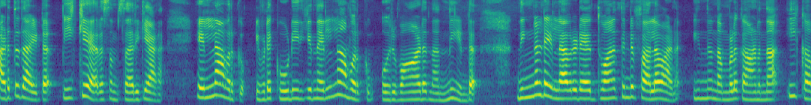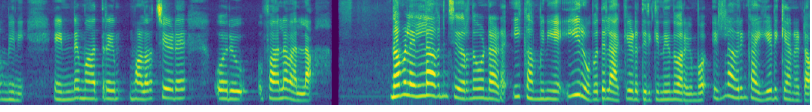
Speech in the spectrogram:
അടുത്തതായിട്ട് പി കെ ആർ സംസാരിക്കുകയാണ്. എല്ലാവർക്കും ഇവിടെ കൂടിയിരിക്കുന്ന എല്ലാവർക്കും ഒരുപാട് നന്ദിയുണ്ട്. നിങ്ങളുടെ എല്ലാവരുടെ അധ്വാനത്തിന്റെ ഫലമാണ് ഇന്ന് നമ്മൾ കാണുന്ന ഈ കമ്പനി. എന്റെ മാത്രം വളർച്ചയുടെ ഒരു ഫലമല്ല. നമ്മളെല്ലാവരും ചേർന്നുകൊണ്ടാണ് ഈ കമ്പനിയെ ഈ രൂപത്തിലാക്കിയെടുത്തിരിക്കുന്നതെന്ന് പറയുമ്പോൾ എല്ലാവരും കൈയടിക്കാൻ കേട്ടോ.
